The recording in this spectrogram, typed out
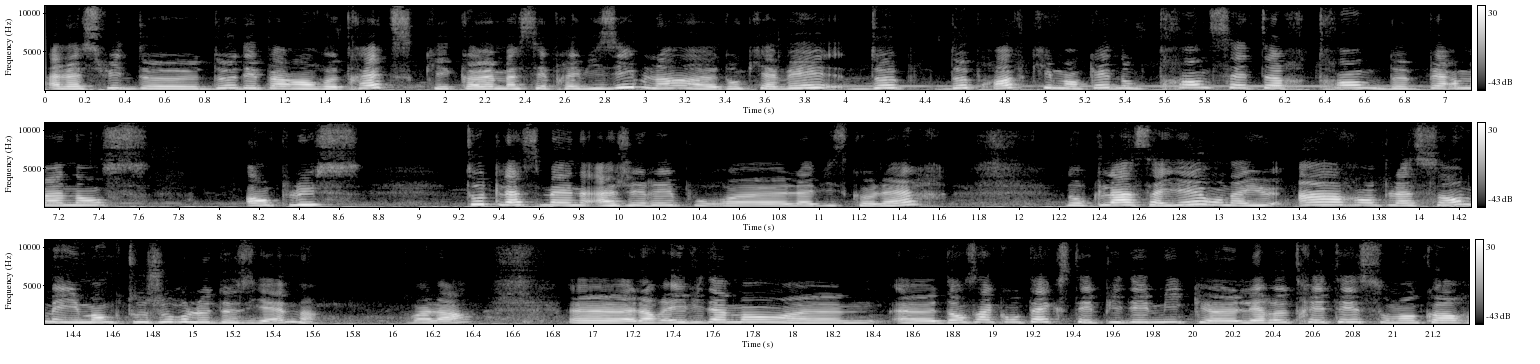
à la suite de deux départs en retraite, ce qui est quand même assez prévisible. Hein. Donc il y avait deux, profs qui manquaient, donc 37h30 de permanence en plus toute la semaine à gérer pour euh, la vie scolaire. Donc là, ça y est, on a eu un remplaçant, mais il manque toujours le deuxième. Voilà. Euh, alors évidemment, euh, dans un contexte épidémique, les retraités sont encore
